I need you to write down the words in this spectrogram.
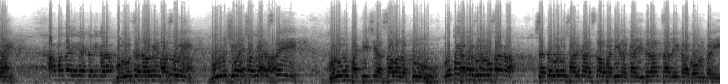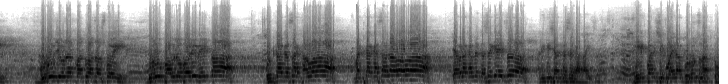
आहे. हा मधला एरिया कमी करा. गुरुचं नाव घेत असतोय. गुरु शिवाय गुरु पाठीशी असावा लागतो. कृपया. सतगुरु सारखा असता पाठी रका इतरांचा लेखा कौर करी. गुरु जीवनात महत्त्वाचा असतोय. गुरु पावलो पावली भेटतात. गुटखा कसा खावा? मटका कसा लावावा? त्यावेळेला खाल्लं कसं घ्यायचं? आणि खिशात कसं घालायचं? हे पण शिकवायला गुरुच लागतो.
